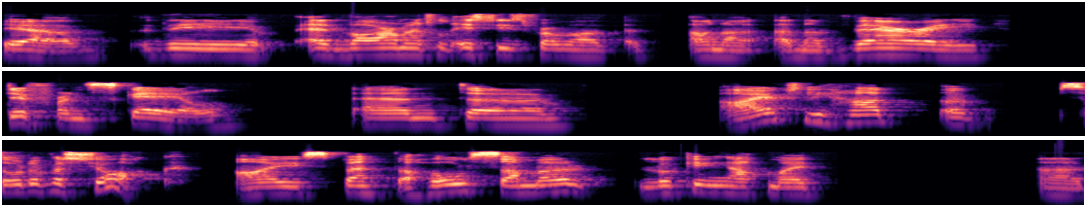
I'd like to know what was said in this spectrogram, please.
yeah, the environmental issues from a on a on a very different scale, and uh, I actually had a sort of a shock. I spent the whole summer looking at my uh,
